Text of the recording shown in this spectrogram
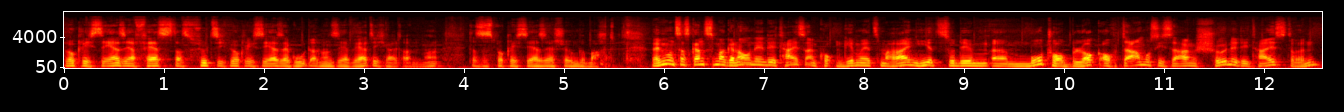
wirklich sehr, sehr fest. Das fühlt sich wirklich sehr, sehr gut an und sehr wertig halt an. Ne? Das ist wirklich sehr, sehr schön gemacht. Wenn wir uns das Ganze mal genau in den Details angucken, gehen wir jetzt mal rein hier zu dem ähm, Motorblock. Auch da muss ich sagen, schöne Details drin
